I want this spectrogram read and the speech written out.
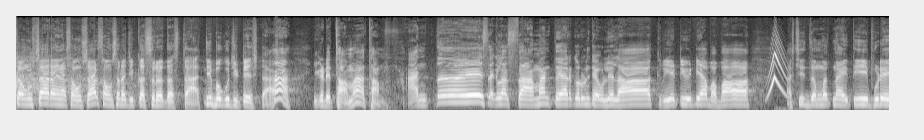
संसार आहे ना संसार संसाराची कसरत असतात. ती बघूची टेस्ट हा. इकडे थांब हा थांब. आणतंय सगळा सामान तयार करून ठेवलेला. क्रिएटिव्हिटी हा बाबा. अशी जमत नाही ती. पुढे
